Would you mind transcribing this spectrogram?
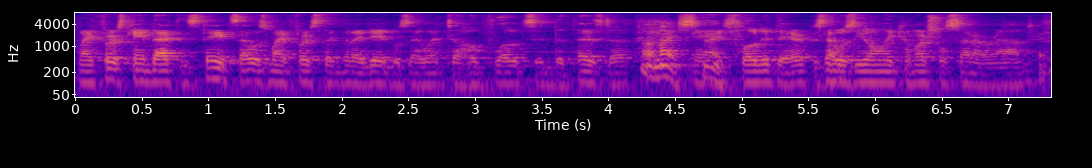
when I first came back to the states, that was my first thing that I did was I went to Hope Floats in Bethesda. Oh, nice, and nice. I floated there because that was the only commercial center around. Okay.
